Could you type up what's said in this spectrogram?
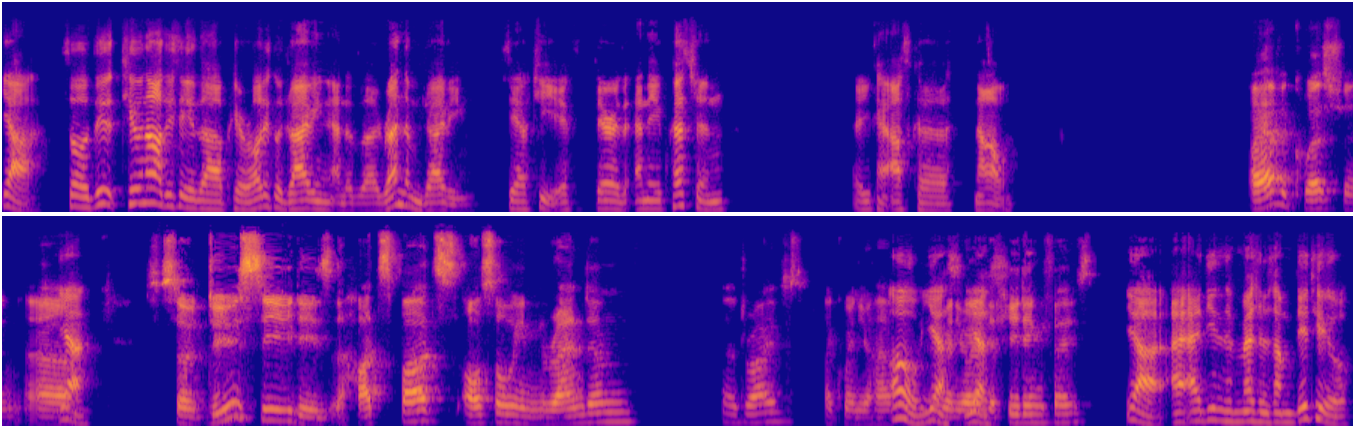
Yeah, so this, till now, this is the periodical driving and the random driving CFT. If there is any question, you can ask now. I have a question. Um, yeah. So do you see these hotspots also in random uh, drives, like when you have oh yes when you're yes. in the heating phase? Yeah, I, I didn't mention some detail.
